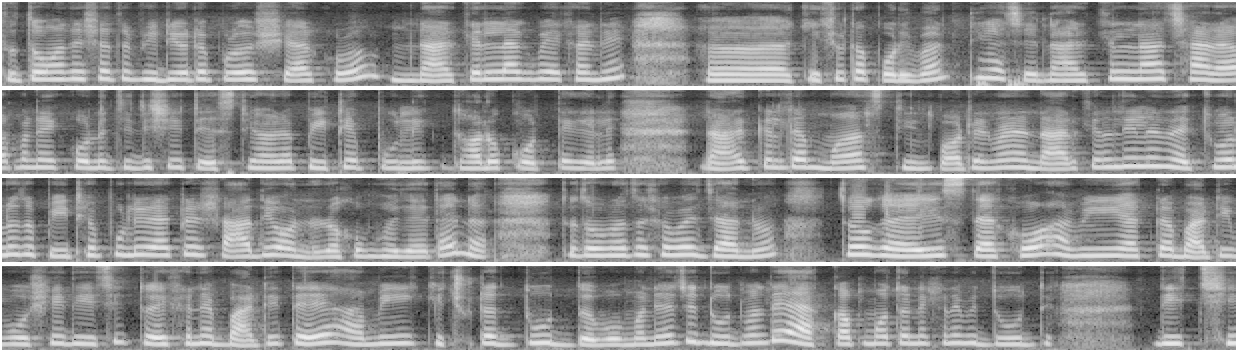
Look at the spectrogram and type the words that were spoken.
তো তোমাদের সাথে ভিডিওটা পুরো শেয়ার করো। নারকেল লাগবে এখানে কিছুটা পরিমাণ, ঠিক আছে? নারকেল না ছাড়া মানে কোনো জিনিসই টেস্টি হয় না। পিঠে পুলি ধরো করতে গেলে নারকেলটা মাস্ট ইম্পর্টেন্ট মানে নারকেল দিলে না, কী বলো তো পিঠে পুলির একটা স্বাদই অন্যরকম হয়ে যায়, তাই না? তো তোমরা তো সবাই জানো। তো গাইস দেখো, আমি একটা বাটি বসিয়ে দিয়েছি। তো এখানে বাটিতে আমি কিছুটা দুধ দেবো। মানে হচ্ছে দুধ বলতে এক কাপ মতন এখানে আমি দুধ দিচ্ছি।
